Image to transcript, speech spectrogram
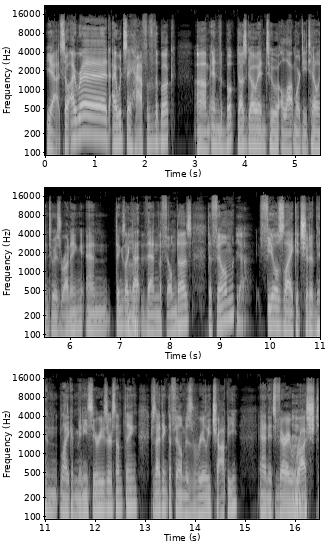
Yeah. So I read, I would say half of the book. Um, and the book does go into a lot more detail into his running and things like that than the film does. The film Yeah. feels like it should have been like a mini series or something because I think the film is really choppy and it's very rushed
